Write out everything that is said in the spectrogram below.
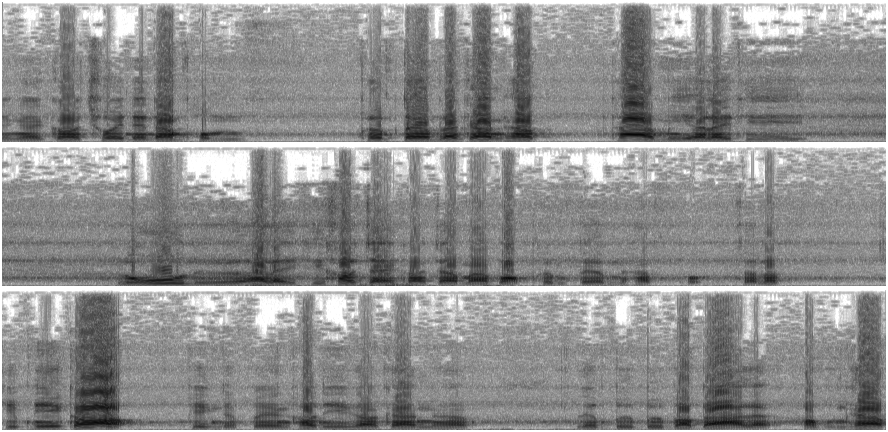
ยังไงก็ช่วยแนะนำผมเพิ่มเติมแล้วกันครับ ถ้ามีอะไรที่รู้หรืออะไรที่เข้าใจก็จะมาบอกเพิ่มเติมนะครับ ผมสำหรับคลิปนี้ก็เพียงแต่เพียงเท่านี้ก็แล้วกันนะครับ เริ่มเบอร์เบอร์บาบาแล้วขอบคุณครับ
